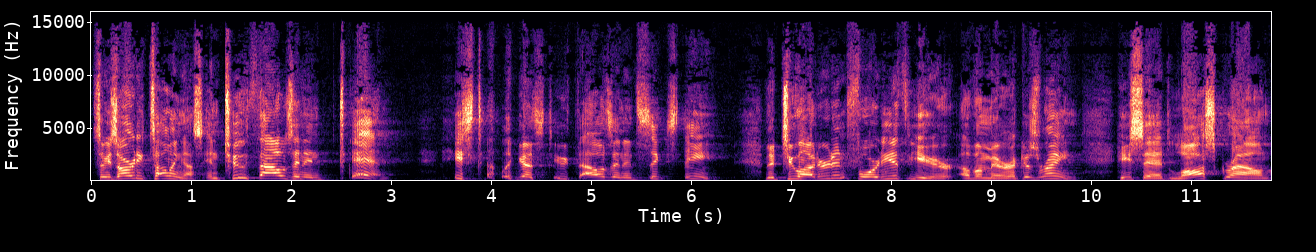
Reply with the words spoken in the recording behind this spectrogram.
So he's already telling us in 2010, he's telling us 2016, the 240th year of America's reign. he said, Lost ground,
